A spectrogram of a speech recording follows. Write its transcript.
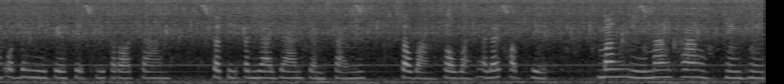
ำอดไม่มีเป็นเศรษฐีตลอดกาล สติปัญญายาณแจ่มใส สว่างสวัยอะไรขอบเขต มั่งมีมั่งคั่งเฮงเฮง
